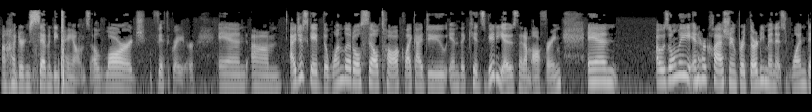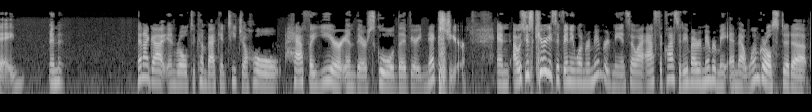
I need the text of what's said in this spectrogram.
170 pounds, a large fifth grader. And um, I just gave the one little cell talk like I do in the kids' videos that I'm offering. And I was only in her classroom for 30 minutes one day. And then I got enrolled to come back and teach a whole half a year in their school the very next year. And I was just curious if anyone remembered me. And so I asked the class, did anybody remember me? And that one girl stood up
